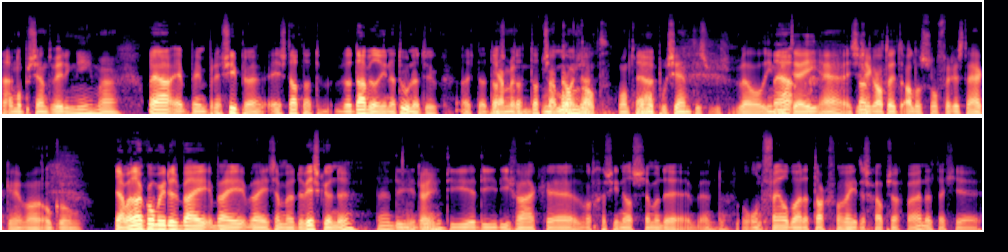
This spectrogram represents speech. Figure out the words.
100% weet ik niet, maar, Nou ja, in, in principe is dat natu- daar wil je naartoe natuurlijk. Als, dat, dat, ja, maar, dat, dat zou mooi zijn. dat? Want Ja. 100% is wel in Ja. IT. Hè? Ze zeggen altijd alle software is te hacken. Ook al, Ja, maar dan kom je dus bij, bij, bij zeg maar, de wiskunde. Hè, die, die, die, die, die vaak eh, wordt gezien als zeg maar, de, de onfeilbare tak van wetenschap, zeg maar. Dus dat je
